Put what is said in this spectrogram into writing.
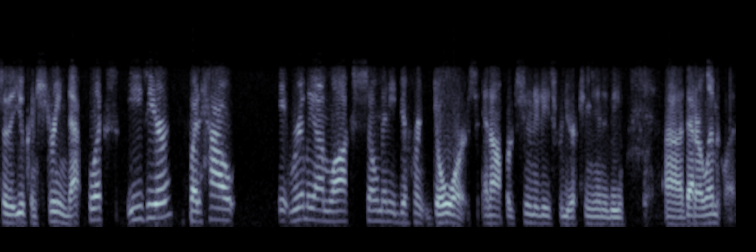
so that you can stream Netflix easier, but how it really unlocks so many different doors and opportunities for your community uh, that are limitless.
